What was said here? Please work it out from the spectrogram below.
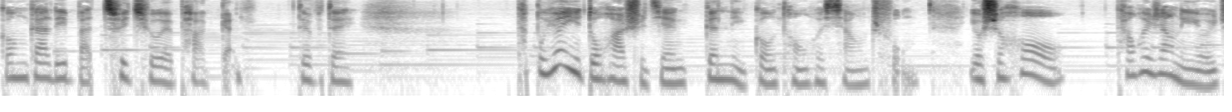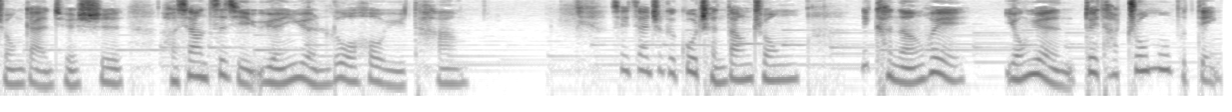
公咖喱把吹球也怕赶，对不对？”他不愿意多花时间跟你沟通或相处，有时候他会让你有一种感觉是，好像自己远远落后于他。所以在这个过程当中，你可能会永远对他捉摸不定，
